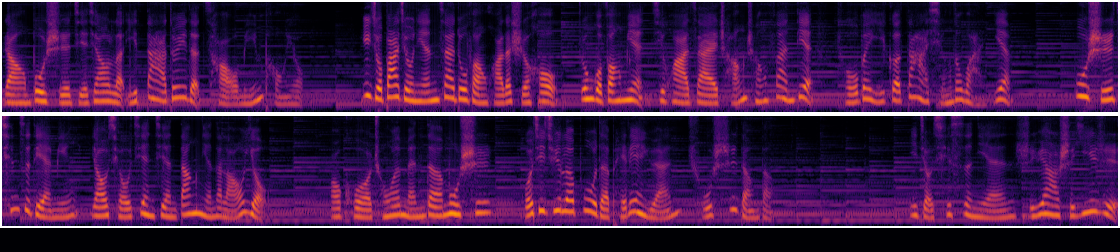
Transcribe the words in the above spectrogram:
让布什结交了一大堆的草民朋友。一九八九年再度访华的时候，中国方面计划在长城饭店筹备一个大型的晚宴，布什亲自点名，要求见见当年的老友，包括崇文门的牧师、国际俱乐部的陪练员、厨师等等。一九七四年十月二十一日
